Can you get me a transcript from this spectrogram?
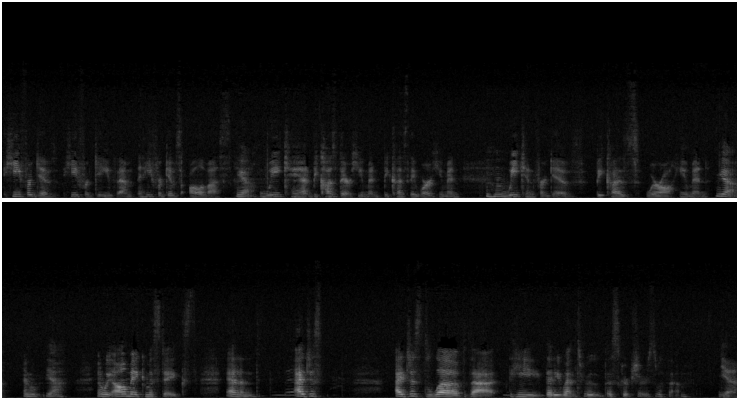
he forgives. He forgave them, and he forgives all of us. Yeah. We can't because they're human, because they were human. Mhm. We can forgive because we're all human. Yeah. And yeah. And we all make mistakes. And I just I just love that he that he went through the scriptures with them Yeah.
